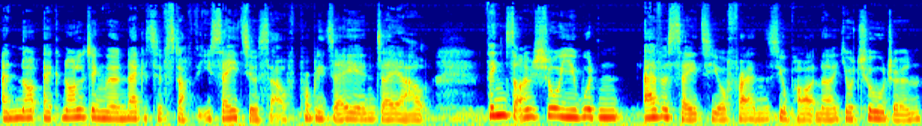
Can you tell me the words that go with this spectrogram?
and not acknowledging the negative stuff that you say to yourself, probably day in, day out, things that I'm sure you wouldn't ever say to your friends, your partner, your children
